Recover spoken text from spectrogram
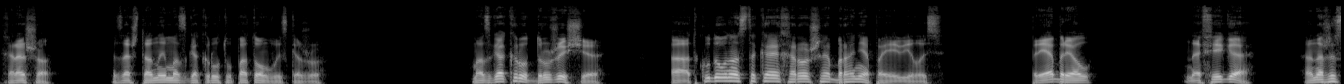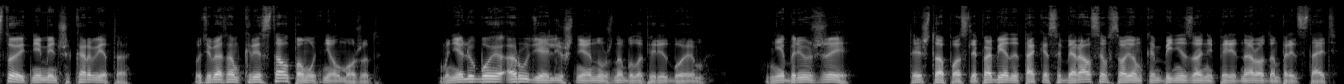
Хорошо. За штаны мозгокруту потом выскажу. Мозгокрут, дружище, а откуда у нас такая хорошая броня появилась? Приобрел. Нафига? Она же стоит не меньше корвета. У тебя там кристалл помутнел, может? Мне любое орудие лишнее нужно было перед боем. Не брюжи. Ты что, после победы так и собирался в своем комбинезоне перед народом предстать?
